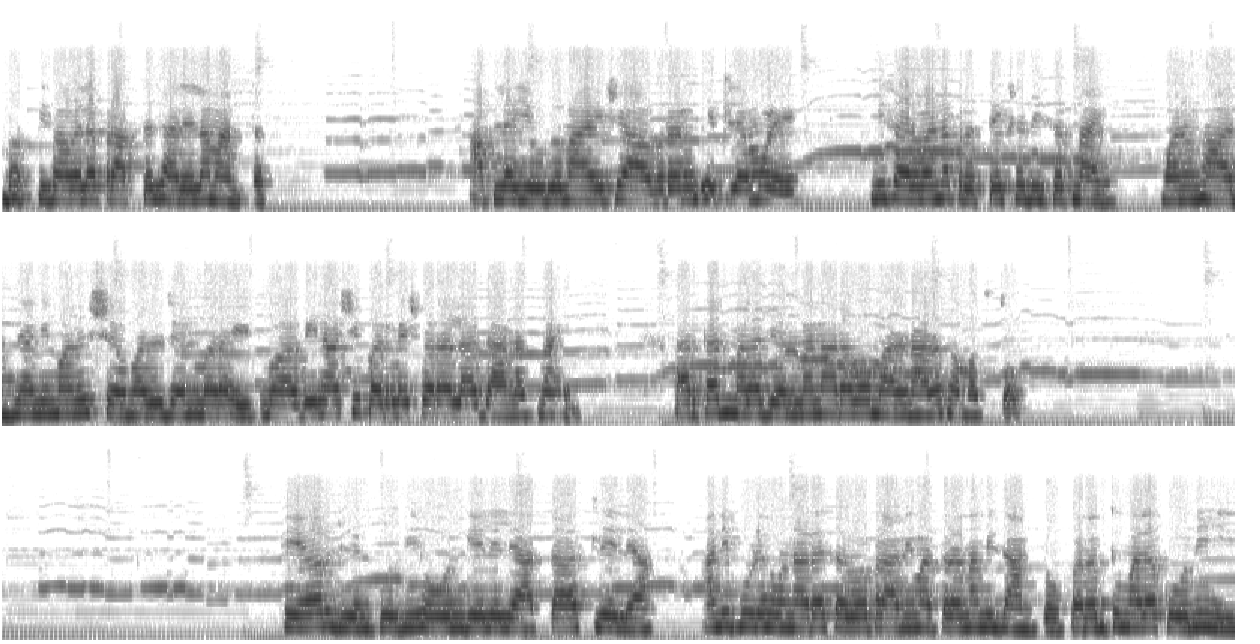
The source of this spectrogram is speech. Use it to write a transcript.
भक्तिभावाला प्राप्त झालेला मानतात. आपल्या योगमायेचे आवरण घेतल्यामुळे मी सर्वांना प्रत्यक्ष दिसत नाही. म्हणून हा अज्ञानी मनुष्य माझा जन्मरहित व अविनाशी परमेश्वराला जाणत नाही. अर्थात मला जन्मणारा व मरणारा समजतो. हे अर्जुन पूर्वी होऊन गेलेल्या आता असलेल्या आणि पुढे होणाऱ्या सर्व प्राणी मात्रांना मी जाणतो. परंतु मला कोणीही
